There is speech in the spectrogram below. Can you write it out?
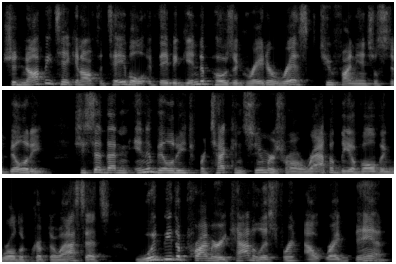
should not be taken off the table if they begin to pose a greater risk to financial stability. She said that an inability to protect consumers from a rapidly evolving world of crypto assets would be the primary catalyst for an outright ban.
